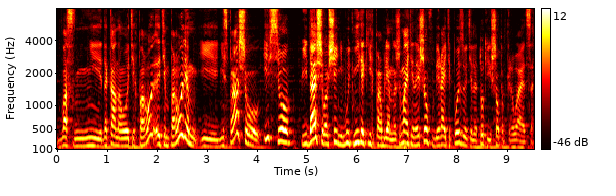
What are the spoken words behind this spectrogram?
вас не доканывал этих пароль, этим паролем и не спрашивал. И все. И дальше вообще не будет никаких проблем. Нажимаете на eShop, выбираете пользователя, тот eShop открывается.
